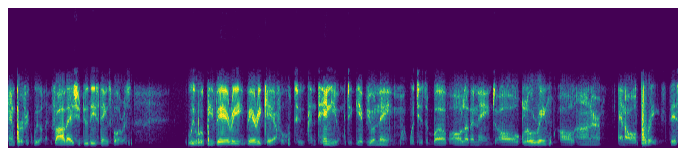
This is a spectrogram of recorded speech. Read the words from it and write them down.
and perfect will. And Father, as you do these things for us, we will be very, very careful to continue to give your name, which is above all other names, all glory, all honor, and all praise. This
